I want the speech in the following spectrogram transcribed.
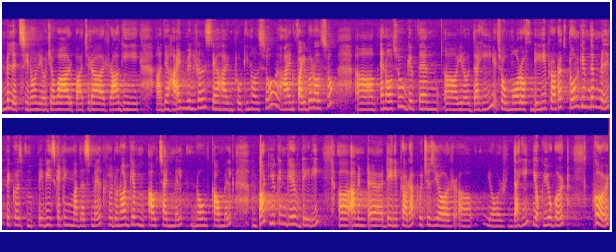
millets you know your jawar bajra ragi uh, they are high in minerals they are high in protein also high in fiber also. Um, and also give them uh, you know dahi so more of dairy products. Do not give them milk because baby is getting mother's milk so do not give outside milk no cow milk. But you can give dairy uh, I mean uh, dairy product which is your uh, your dahi, your yogurt, curd,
